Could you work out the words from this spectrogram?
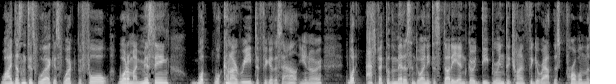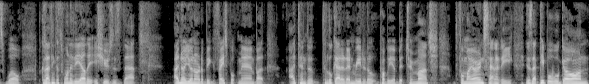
why doesn't this work? It's worked before. What am I missing? What, what can I read to figure this out? You know, what aspect of the medicine do I need to study and go deeper into try and figure out this problem as well? Because I think that's one of the other issues is that I know you're not a big Facebook man, but I tend to, to look at it and read it a, probably a bit too much for my own sanity is that people will go on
